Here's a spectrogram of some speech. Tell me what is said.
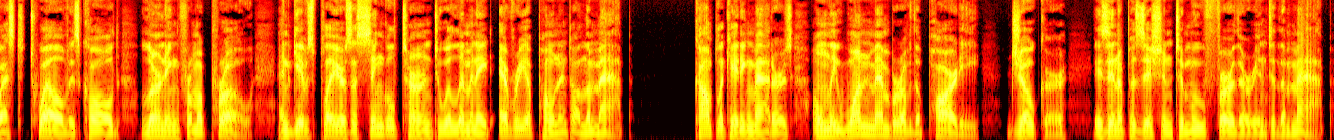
Quest 12 is called Learning from a Pro and gives players a single turn to eliminate every opponent on the map. Complicating matters, only one member of the party, Joker, is in a position to move further into the map.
